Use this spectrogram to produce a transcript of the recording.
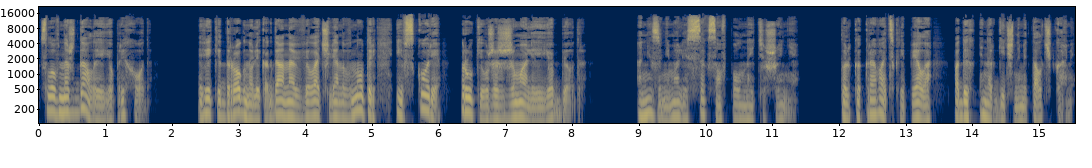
словно ждало ее прихода. Веки дрогнули, когда она ввела член внутрь, и вскоре руки уже сжимали ее бедра. Они занимались сексом в полной тишине. Только кровать скрипела под их энергичными толчками.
